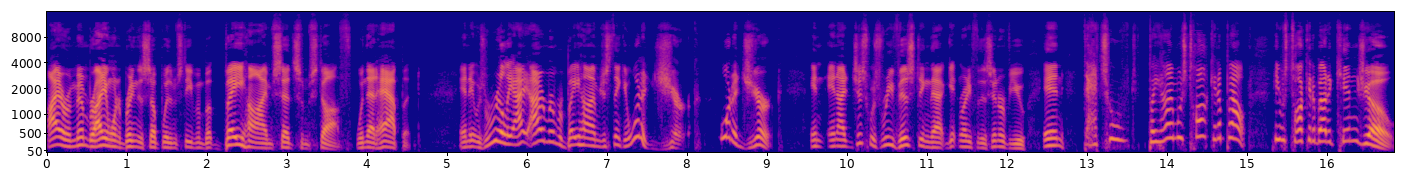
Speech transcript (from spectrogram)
I remember, I didn't want to bring this up with him, Stephen, but Boeheim said some stuff when that happened. And it was really, I, I remember Boeheim just thinking, what a jerk. What a jerk. And, and I just was revisiting that, getting ready for this interview, and that's who Boeheim was talking about. He was talking about a Akinjo.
